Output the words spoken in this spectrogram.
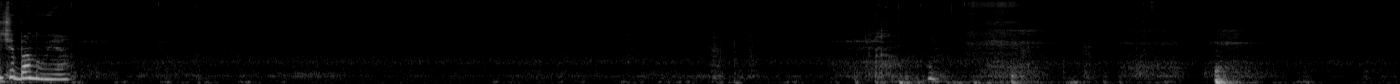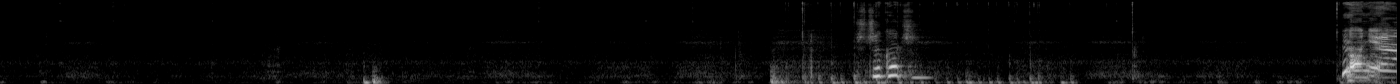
I cię banuje. Szczekacz. No nie!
